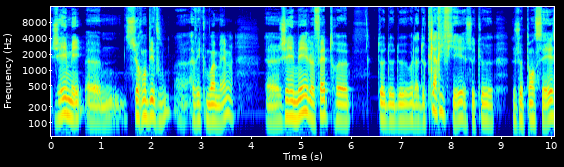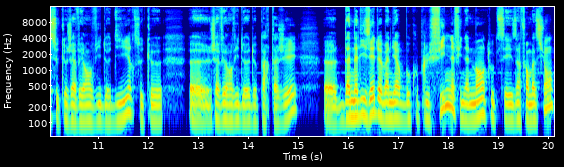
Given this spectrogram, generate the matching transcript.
j'ai aimé ce rendez-vous avec moi-même. j'ai aimé le fait de, clarifier ce que je pensais, ce que j'avais envie de dire, ce que euh, j'avais envie de, partager, euh, d'analyser de manière beaucoup plus fine finalement toutes ces informations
